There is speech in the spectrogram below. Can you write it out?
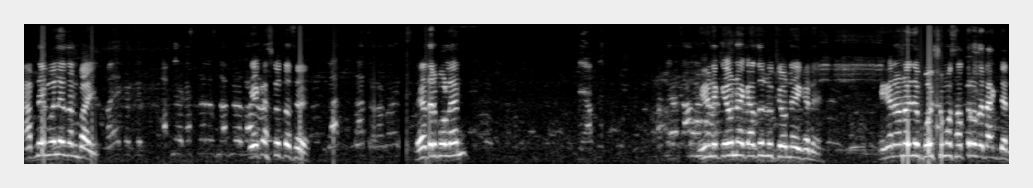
আপনি বলে যান ভাই। কাজ করতেছে? এদের বলেন। এখানে কেউ নাই, কাজের লোক কেউ নাই এখানে। এখানে নয় যে বৈষম্য ছাত্রদের ডাক দেন।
